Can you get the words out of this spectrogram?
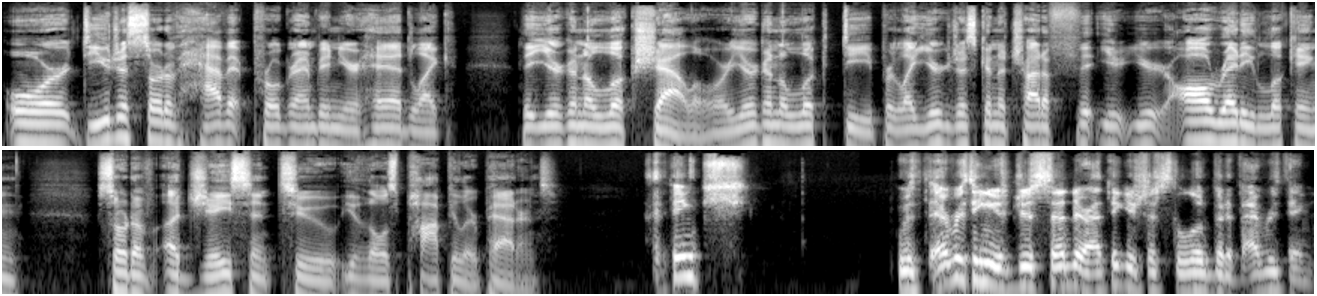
Or do you just sort of have it programmed in your head like that you're going to look shallow or you're going to look deep or like you're just going to try to fit you're already looking sort of adjacent to those popular patterns? I think with everything you just said there i think it's just a little bit of everything.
